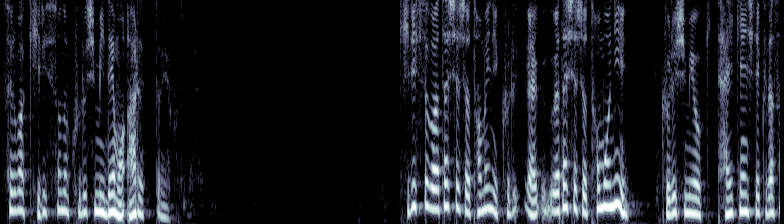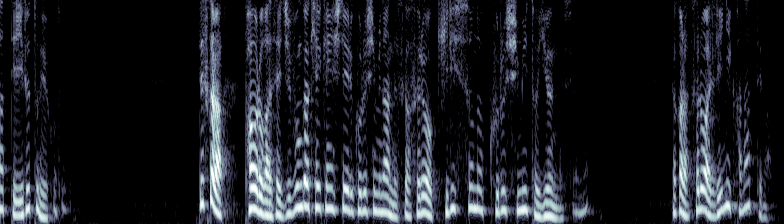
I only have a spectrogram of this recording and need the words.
それはキリストの苦しみでもあるということです。キリストが私たちと共に私たちと共に苦しみを体験してくださっているということです。ですから、パウロがですね、自分が経験している苦しみなんですが、それをキリストの苦しみと言うんですよね。だからそれは理にかなっています。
